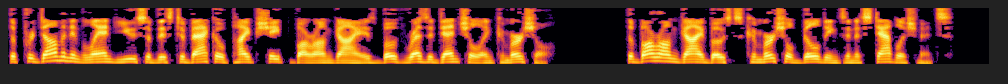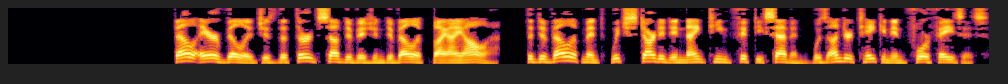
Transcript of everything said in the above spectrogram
The predominant land use of this tobacco pipe-shaped barangay is both residential and commercial. The barangay boasts commercial buildings and establishments. Bel Air Village is the third subdivision developed by Ayala. The development, which started in 1957, was undertaken in four phases.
